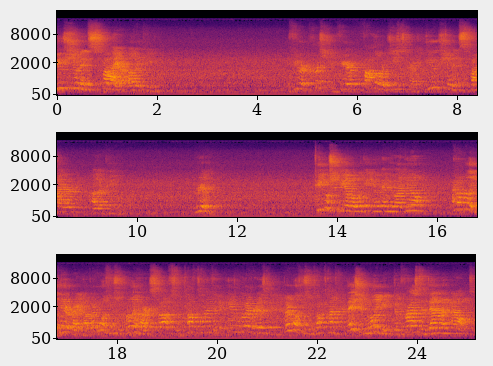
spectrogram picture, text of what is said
You should inspire other people. If you're a Christian, if you're a follower of Jesus Christ, you should inspire other people. Really. People should be able to look at you and be like, you know, I don't really get it right now. They're going through some really hard stuff, some tough times, whatever it is. They're going through some tough times. They should really be depressed and down and out.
